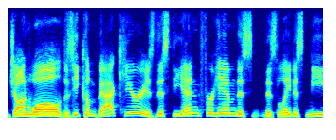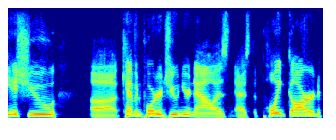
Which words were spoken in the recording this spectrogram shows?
John Wall, does he come back here? Is this the end for him? This this latest knee issue. Uh, Kevin Porter Jr. now as as the point guard.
